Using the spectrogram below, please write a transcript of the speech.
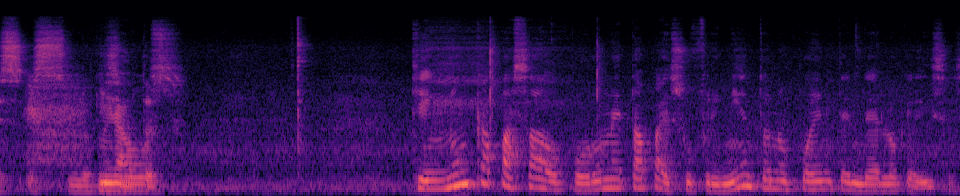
Es, es lo que Mira vos. Quien nunca ha pasado por una etapa de sufrimiento no puede entender lo que dices.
